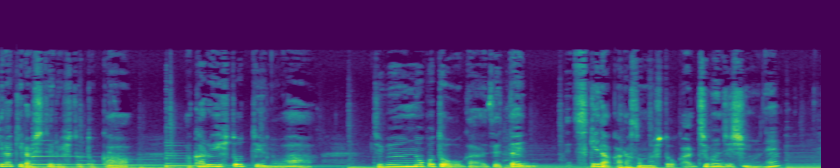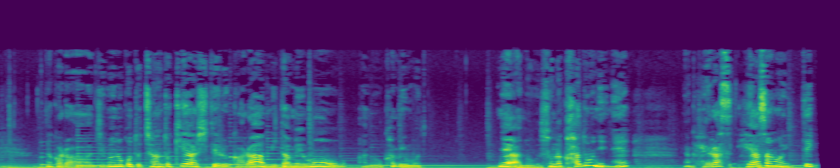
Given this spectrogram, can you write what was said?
キラキラしてる人とか明るい人っていうのは自分のことが絶対好きだからその人が自分自身をね。だから自分のことちゃんとケアしてるから見た目もあの髪もねあのそんな過度にねなんかヘラヘアサロン行って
